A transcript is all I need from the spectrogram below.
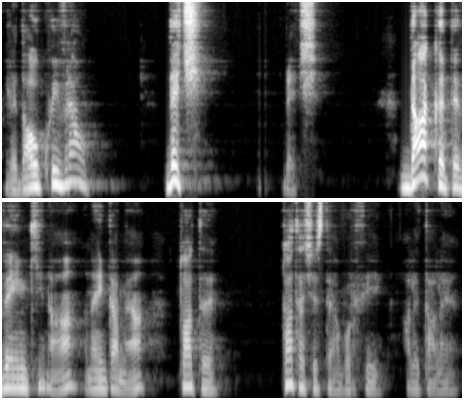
le dau cui vreau. Deci, deci, dacă te vei închina înaintea mea, toate, toate acestea vor fi ale tale.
